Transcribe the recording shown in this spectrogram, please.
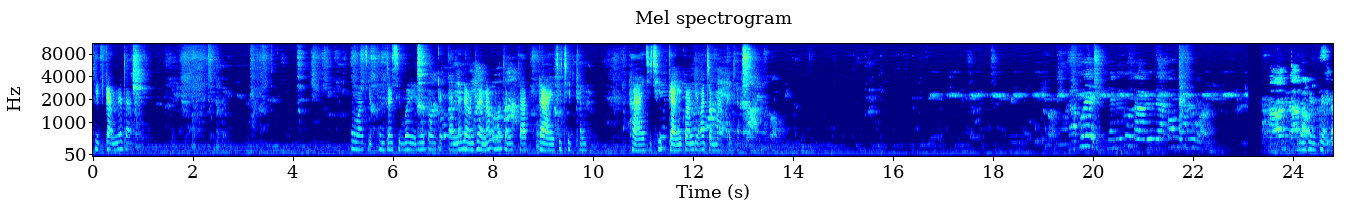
ฉีดกันนะจ๊ะเพราะว่าสิเป็นจังสิบริรุดออกจากกันนะจ๊ะเพื่อนๆเนาะว่าต้องจับได้ชิดๆกันถ่ายชิดๆกันก่อนที่เขาจะมัดนะจ๊ะเพื่อนๆ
